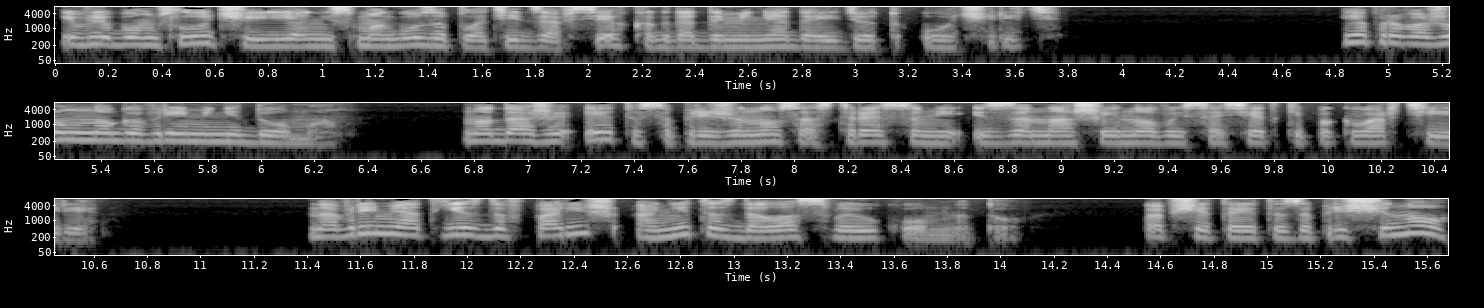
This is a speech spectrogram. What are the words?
И в любом случае я не смогу заплатить за всех, когда до меня дойдет очередь. Я провожу много времени дома. Но даже это сопряжено со стрессами из-за нашей новой соседки по квартире. На время отъезда в Париж Анита сдала свою комнату. Вообще-то это запрещено,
